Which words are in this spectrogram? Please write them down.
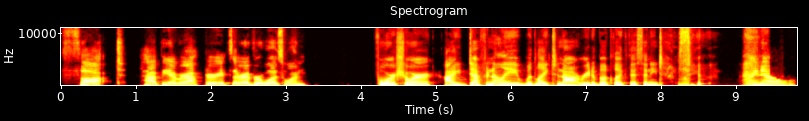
fought happy ever after if there ever was one for sure. I definitely would like to not read a book like this anytime soon. I know.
